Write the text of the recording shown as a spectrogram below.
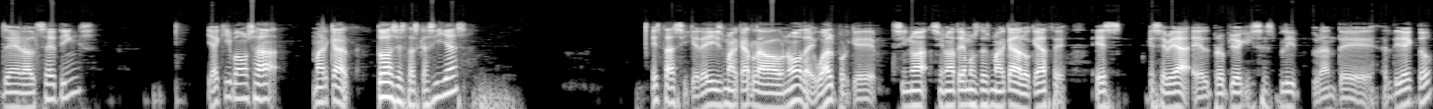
General Settings y aquí vamos a marcar todas estas casillas. Esta si queréis marcarla o no, da igual porque si no, si no la tenemos desmarcada lo que hace es que se vea el propio XSplit durante el directo.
